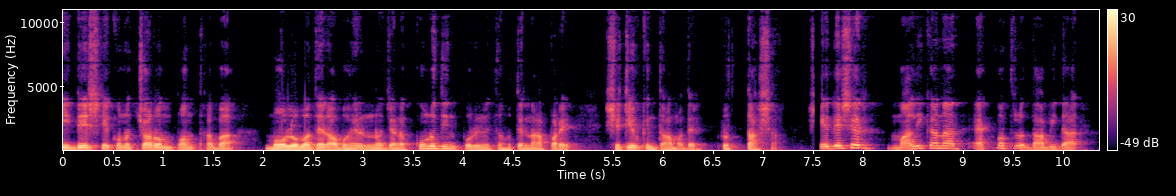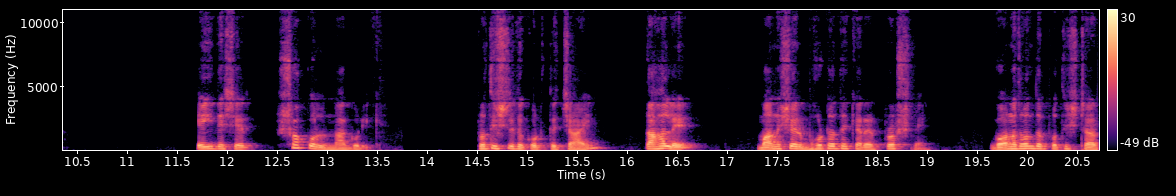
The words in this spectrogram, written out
এই দেশকে কোনো চরমপন্থা বা মৌলবাদের অভয়ারণ্য যেন কোনোদিন পরিণত হতে না পারে, সেটিও কিন্তু আমাদের প্রত্যাশা। এদেশের মালিকানার একমাত্র দাবিদার এই দেশের সকল নাগরিক। প্রতিষ্ঠিত করতে চাই, তাহলে মানুষের ভোটাধিকারের প্রশ্নে গণতন্ত্র প্রতিষ্ঠার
